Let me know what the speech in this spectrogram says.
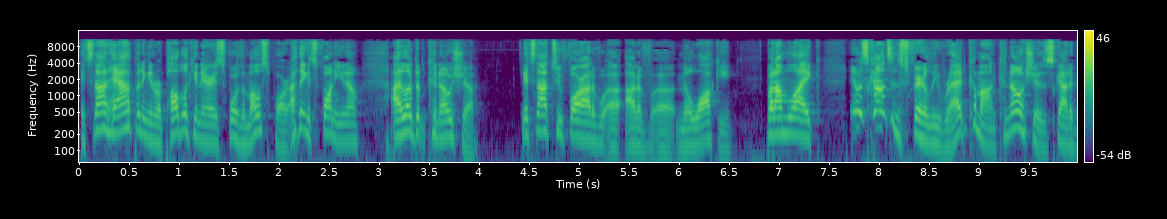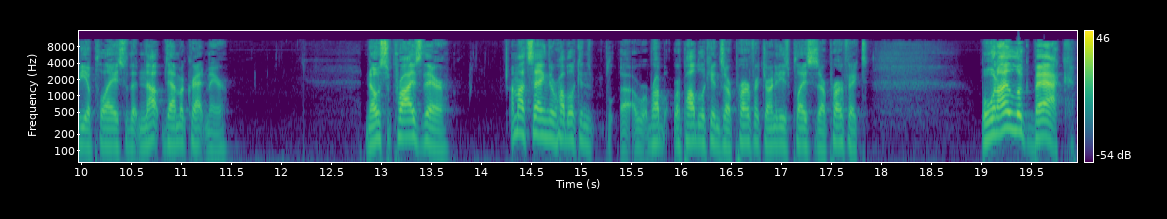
It's not happening in Republican areas for the most part. I think it's funny, you know. I lived up Kenosha. It's not too far out of uh, out of uh, Milwaukee, but I'm like, you know, Wisconsin's fairly red. Come on, Kenosha's got to be a place with a no, Democrat mayor. No surprise there. I'm not saying the Republicans uh, Republicans are perfect or any of these places are perfect, but when I look back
